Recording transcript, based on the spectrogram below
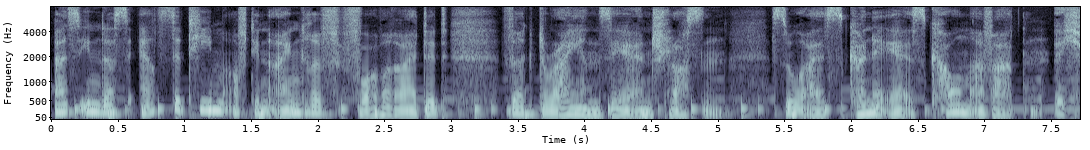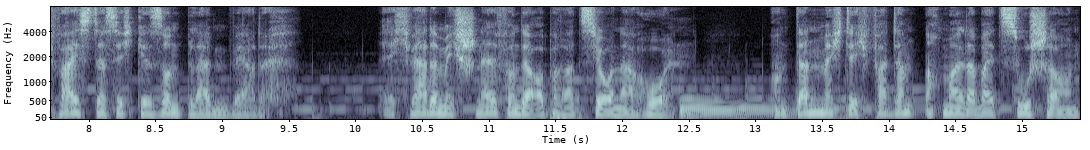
Als ihn das Ärzteteam auf den Eingriff vorbereitet, wirkt Ryan sehr entschlossen, so als könne er es kaum erwarten. Ich weiß, dass ich gesund bleiben werde. Ich werde mich schnell von der Operation erholen. Und dann möchte ich verdammt nochmal dabei zuschauen,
